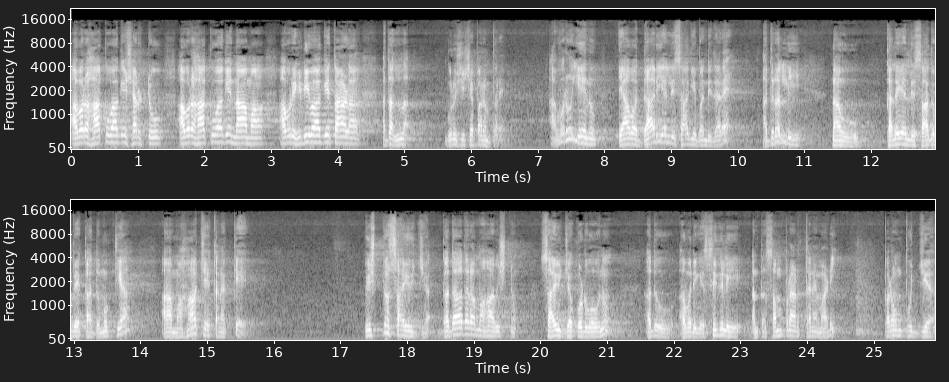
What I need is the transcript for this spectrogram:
ಅವರು ಹಾಕುವಾಗೆ ಶರ್ಟು, ಅವರು ಹಾಕುವಾಗೆ ನಾಮ, ಅವರು ಹಿಡಿಯುವಾಗೆ ತಾಳ, ಅದಲ್ಲ ಗುರು ಶಿಷ್ಯ ಪರಂಪರೆ. ಅವರು ಏನು, ಯಾವ ದಾರಿಯಲ್ಲಿ ಸಾಗಿ ಬಂದಿದ್ದಾರೆ, ಅದರಲ್ಲಿ ನಾವು ಕಲೆಯಲ್ಲಿ ಸಾಗಬೇಕಾದ್ದು ಮುಖ್ಯ, ಆ ಮಹಾಚೇತನಕ್ಕೆ ವಿಷ್ಣು ಸಾಯುಜ್ಯ, ಗದಾಧರ ಮಹಾವಿಷ್ಣು ಸಾಯುಜ್ಯ ಕೊಡುವವನು, ಅದು ಅವರಿಗೆ ಸಿಗಲಿ ಅಂತ ಸಂಪ್ರಾರ್ಥನೆ ಮಾಡಿ ಪರಮಪೂಜ್ಯ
